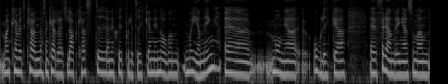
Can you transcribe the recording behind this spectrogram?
man kan väl nästan kalla det ett lappkast i energipolitiken i någon mening. Eh, många olika eh, förändringar som man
